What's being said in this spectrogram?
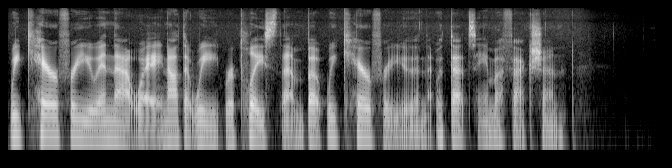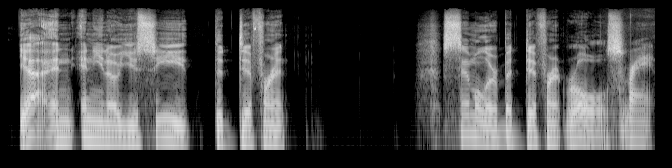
we care for you in that way. Not that we replace them, but we care for you in that, with that same affection. Yeah, and and you know you see the different similar but different roles. Right.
